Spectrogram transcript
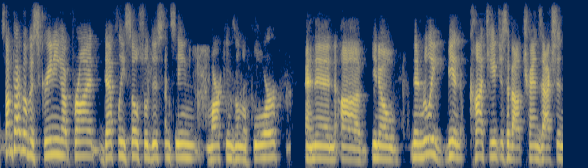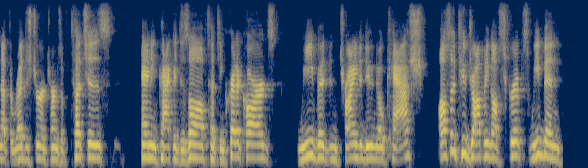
some type of a screening up front, definitely social distancing markings on the floor, and then uh, you know, then really being conscientious about transaction at the register in terms of touches, handing packages off, touching credit cards. We've been trying to do no cash. Also, to dropping off scripts. We've been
